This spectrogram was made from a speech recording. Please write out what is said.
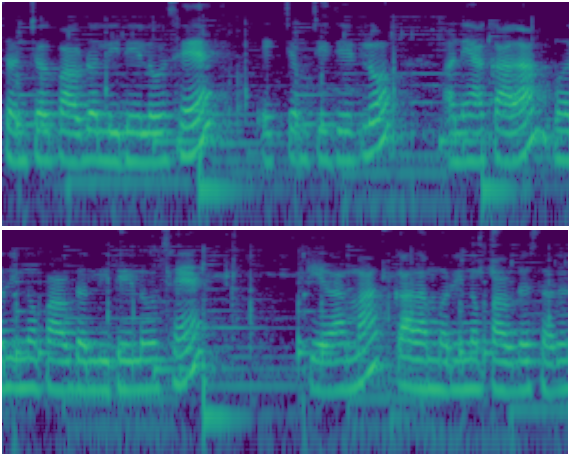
સંચળ પાવડર લીધેલો છે. એક ચમચી જેટલો અને આ કાળા મરીનો પાવડર લીધેલો છે. કેળામાં કાળા મરીનો પાવડર સરસ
